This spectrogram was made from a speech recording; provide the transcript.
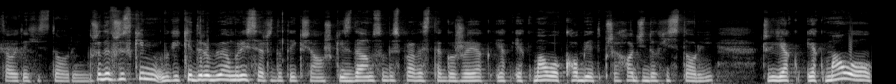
w całej tej historii? Przede wszystkim, kiedy robiłam research do tej książki, zdałam sobie sprawę z tego, że jak, jak, jak mało kobiet przechodzi do historii, czyli jak, jak mało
